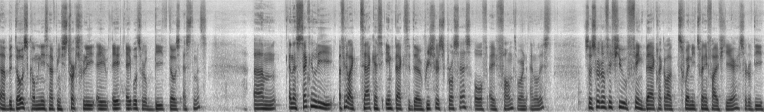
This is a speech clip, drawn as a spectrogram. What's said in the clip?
Uh, but those companies have been structurally able to sort of beat those estimates. Um, and then secondly, I feel like tech has impacted the research process of a fund or an analyst. So sort of if you think back like about 20, 25 years, sort of the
